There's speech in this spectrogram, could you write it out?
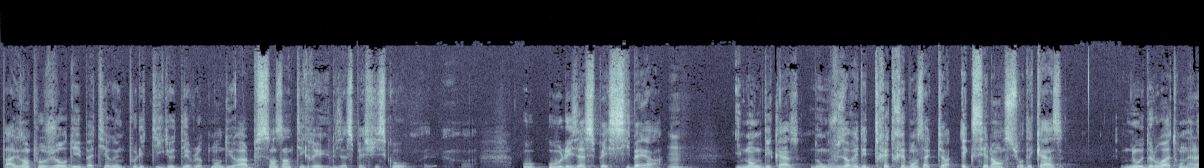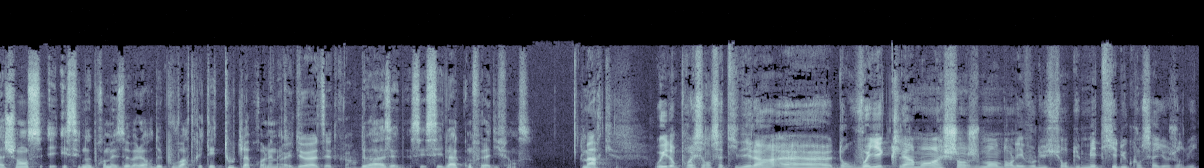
Par exemple, aujourd'hui, bâtir une politique de développement durable sans intégrer les aspects fiscaux ou, ou les aspects cyber, mmh. il manque des cases. Donc vous aurez des très très bons acteurs excellents sur des cases. Nous, Deloitte, on a la chance, et, et c'est notre promesse de valeur, de pouvoir traiter toute la problématique. De A à Z, quoi. De A à Z. C'est là qu'on fait la différence. Marc? Oui, donc pour rester dans cette idée-là, euh, donc vous voyez clairement un changement dans l'évolution du métier du conseil aujourd'hui?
